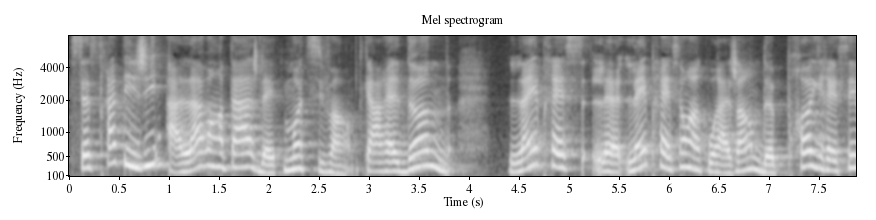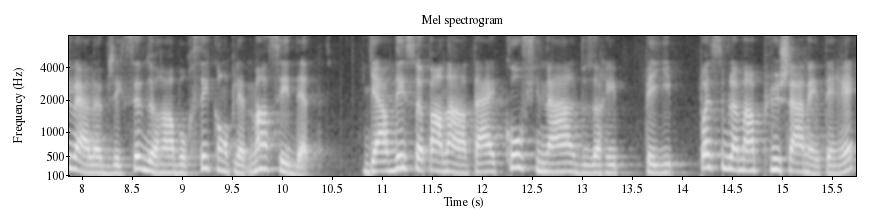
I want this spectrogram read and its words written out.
Cette stratégie a l'avantage d'être motivante car elle donne l'impression encourageante de progresser vers l'objectif de rembourser complètement ses dettes. Gardez cependant en tête qu'au final, vous aurez payé possiblement plus cher d'intérêt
